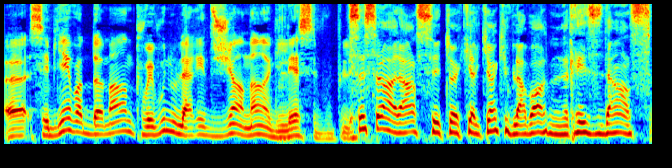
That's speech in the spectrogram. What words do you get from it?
euh, c'est bien votre demande, pouvez-vous nous la rédiger en anglais, s'il vous plaît? C'est ça. Alors, c'est euh, quelqu'un qui voulait avoir une résidence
